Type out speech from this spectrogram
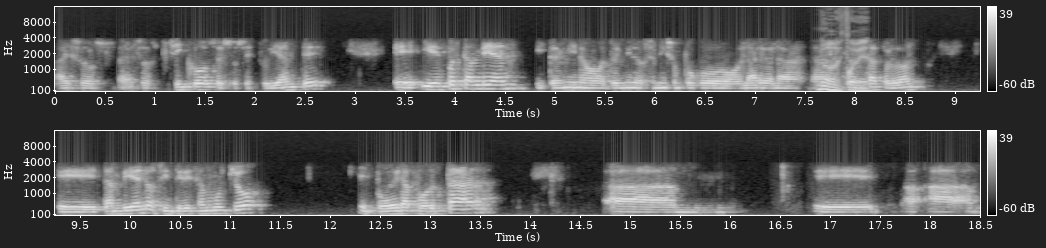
a esos, a esos chicos, a esos estudiantes. Eh, y después también, y termino, termino, se me hizo un poco larga la, respuesta, perdón, eh, también nos interesa mucho el poder aportar a, eh, a,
